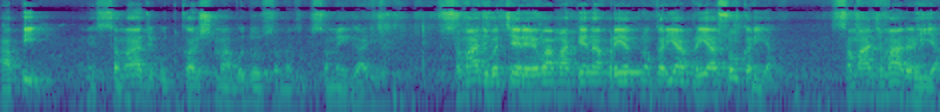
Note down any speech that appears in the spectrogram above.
આપી અને સમાજ ઉત્કર્ષમાં બધો સમજ, સમય ગાળ્યો. સમાજ વચ્ચે રહેવા માટેના પ્રયત્નો કર્યા, પ્રયાસો કર્યા. સમાજમાં રહ્યા.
